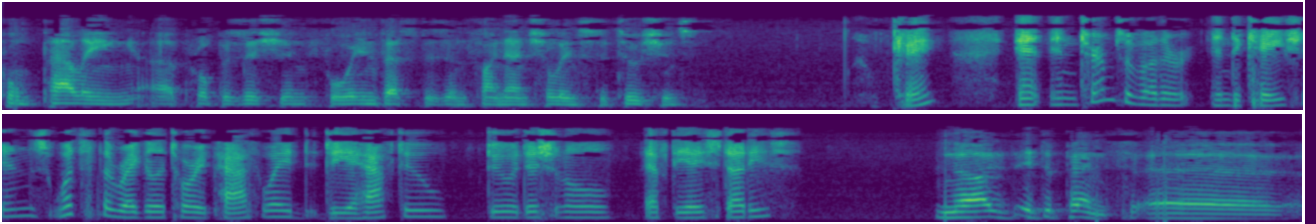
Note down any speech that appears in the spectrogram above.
compelling uh, proposition for investors and financial institutions. Okay. And in terms of other indications, what's the regulatory pathway? Do you have to do additional FDA studies? No, it depends. Uh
